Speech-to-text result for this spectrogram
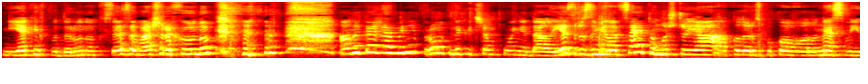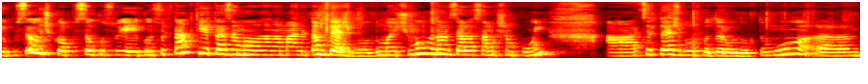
Ніяких подарунок, все за ваш рахунок. А вона каже, а мені пробник від шампуня дали. Я зрозуміла це, тому що я коли розпаковувала не свою посилочку, а посилку своєї консультантки, яка замовила на мене, там теж було. Думаю, чому вона взяла саме шампунь? А це теж був подарунок. Тому е,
